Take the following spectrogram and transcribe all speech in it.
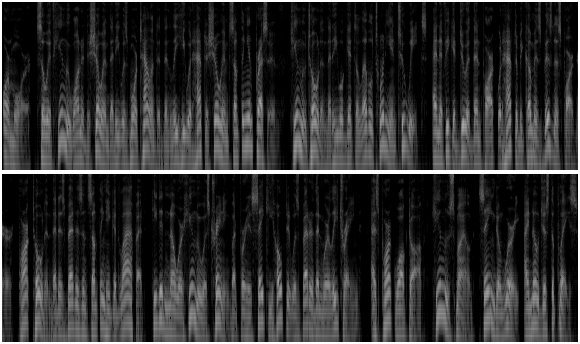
or more. So if Hyunwoo wanted to show him that he was more talented than Lee, he would have to show him something impressive. Hyunwoo told him that he will get to level 20 in two weeks, and if he could do it then Park would have to become his business partner. Park told him that his bet isn't something he could laugh at. He didn't know where Hyunwoo was training, but for his sake he hoped it was better than where Lee trained. As Park walked off, Hyunwoo smiled, saying don't worry, I know just the place.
